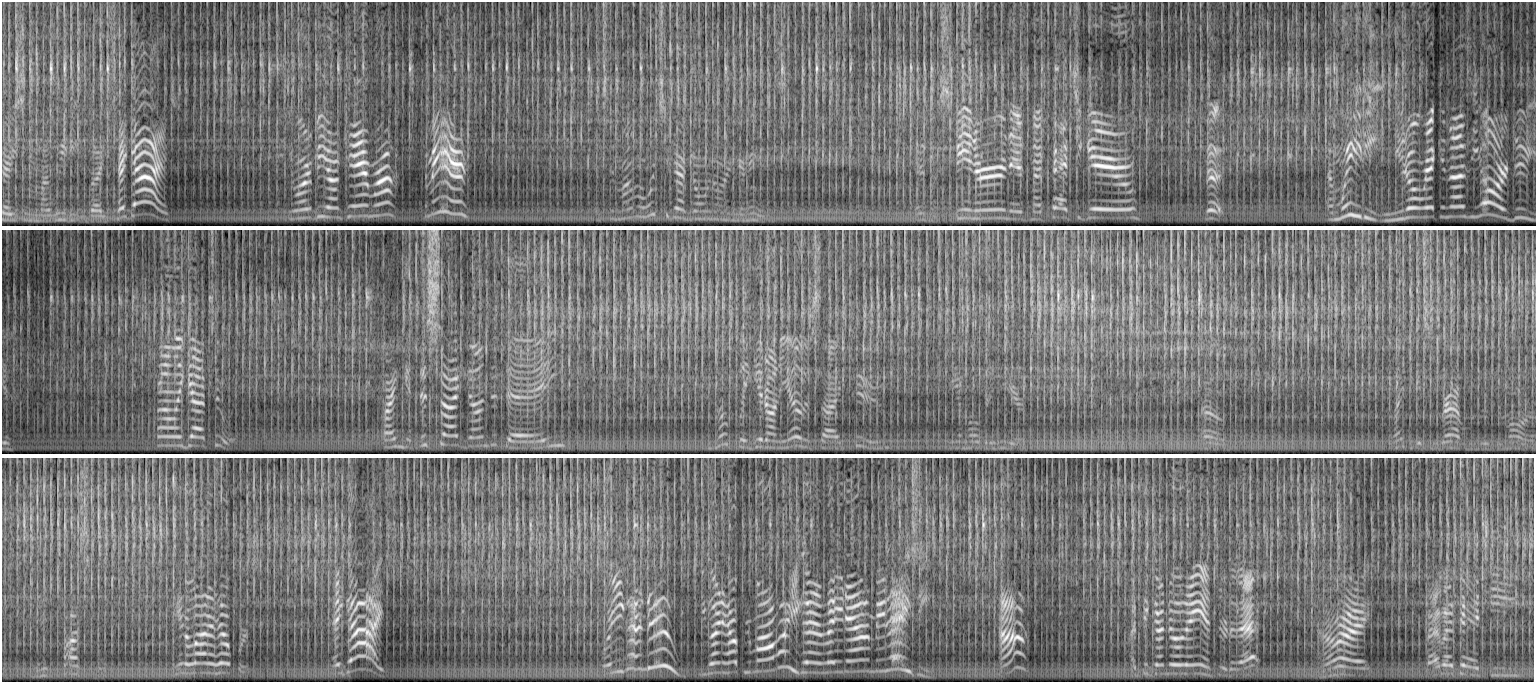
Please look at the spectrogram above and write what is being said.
of my weed eating buddies. Hey guys! You want to be on camera? Come here! I said, Mama, what you got going on in your hands? There's my spinner, and there's my patchy girl. Look, I'm weed eating. You don't recognize the yard, do you? Finally got to it. If I can get this side done today, and hopefully get on the other side too. See, I'm over to here. Oh. I'd like to get some gravel moved tomorrow, if possible. Get a lot of helpers. Hey guys! What are you gonna do? You gonna help your mama? you gonna lay down and be lazy? Huh? I think I know the answer to that. All right. Bye-bye, Patchy.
